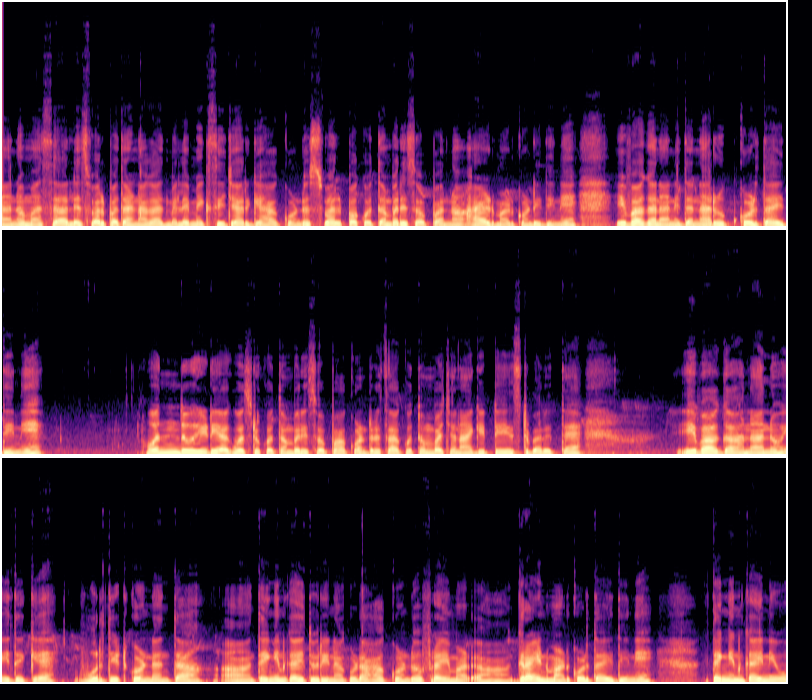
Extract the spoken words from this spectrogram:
ನಾನು ಮಸಾಲೆ ಸ್ವಲ್ಪ ತಣ್ಣಗಾದಮೇಲೆ ಮಿಕ್ಸಿ ಜಾರ್ಗೆ ಹಾಕ್ಕೊಂಡು ಸ್ವಲ್ಪ ಕೊತ್ತಂಬರಿ ಸೊಪ್ಪನ್ನು ಆ್ಯಡ್ ಮಾಡ್ಕೊಂಡಿದ್ದೀನಿ. ಇವಾಗ ನಾನು ಇದನ್ನು ರುಬ್ಕೊಳ್ತಾ ಇದ್ದೀನಿ. ಒಂದು ಹಿಡಿ ಆಗುವಷ್ಟು ಕೊತ್ತಂಬರಿ ಸೊಪ್ಪು ಹಾಕ್ಕೊಂಡ್ರೆ ಸಾಕು. ತುಂಬ ಚೆನ್ನಾಗಿ ಟೇಸ್ಟ್ ಬರುತ್ತೆ. ಇವಾಗ ನಾನು ಇದಕ್ಕೆ ಹುರಿದಿಟ್ಕೊಂಡಂಥ ತೆಂಗಿನಕಾಯಿ ತುರಿನ ಕೂಡ ಹಾಕ್ಕೊಂಡು ಫ್ರೈ ಮಾಡಿ ಗ್ರೈಂಡ್ ಮಾಡ್ಕೊಳ್ತಾ ಇದ್ದೀನಿ. ತೆಂಗಿನಕಾಯಿ ನೀವು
